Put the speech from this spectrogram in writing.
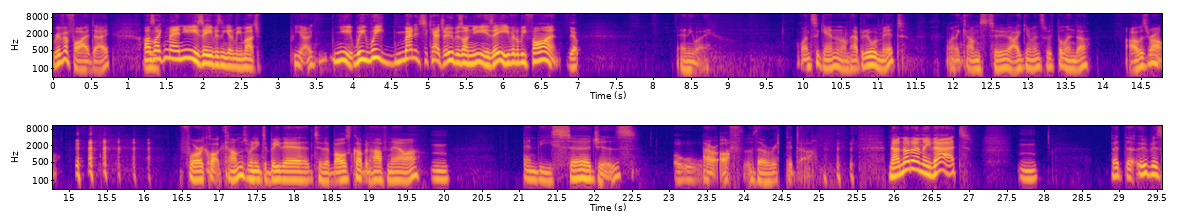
River Fire Day. I Mm. was like, man, New Year's Eve isn't going to be much. You know, New we we managed to catch Ubers on New Year's Eve. It'll be fine. Yep. Anyway, once again, and I'm happy to admit, when it comes to arguments with Belinda, I was wrong. Four o'clock comes. We need to be there to the bowls club in half an hour, Mm. and the surges Oh. are off the rickety. now, not only that, Mm. but the Ubers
